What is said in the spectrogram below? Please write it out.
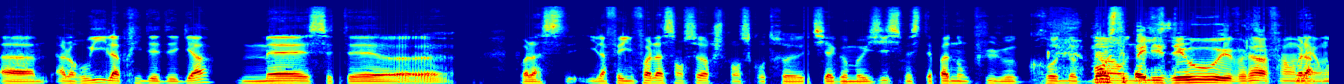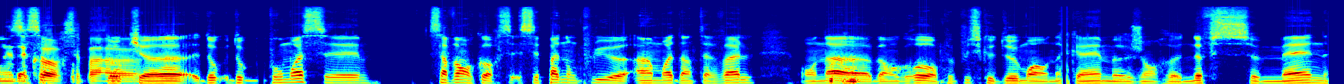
Euh, alors oui, il a pris des dégâts, mais c'était voilà, il a fait une fois l'ascenseur, je pense, contre Thiago Moises, mais c'était pas non plus le gros knockdown. Bon, c'était pas Eliseo et voilà, enfin, on est, d'accord, c'est pas. Donc, donc, donc, pour moi, c'est ça va encore. C'est pas non plus un mois d'intervalle. On a, mmh bah, en gros, un peu plus que deux mois. On a quand même genre neuf semaines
